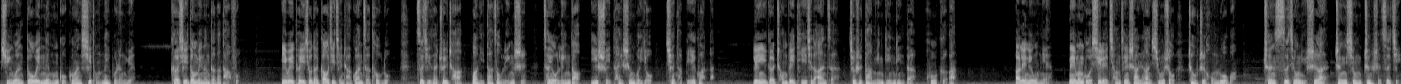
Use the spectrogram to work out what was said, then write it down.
询问多位内蒙古公安系统内部人员，可惜都没能得到答复。一位退休的高级检察官则透露，自己在追查万里大造林时，曾有领导以水太深为由劝他别管了。另一个常被提起的案子就是大名鼎鼎的呼格案。二零零五年，内蒙古系列强奸杀人案凶手赵志红落网，称四九女尸案真凶正是自己。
